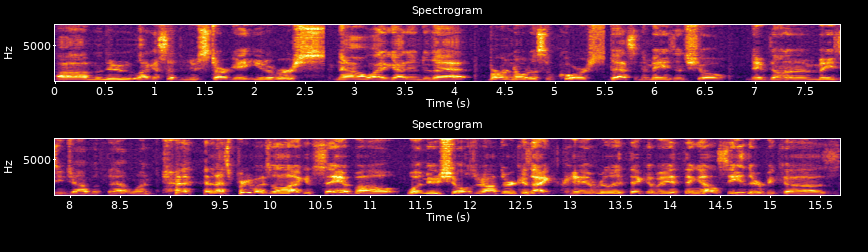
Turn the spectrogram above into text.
Um, the new, like I said, the new Stargate universe. Now I got into that. Burn Notice, of course. That's an amazing show. They've done an amazing job with that one. That's pretty much all I can say about what new shows are out there because I can't really think of anything else either because,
